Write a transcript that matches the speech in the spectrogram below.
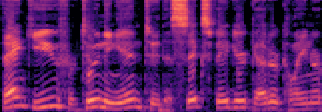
Thank you for tuning in to the Six Figure Gutter Cleaner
